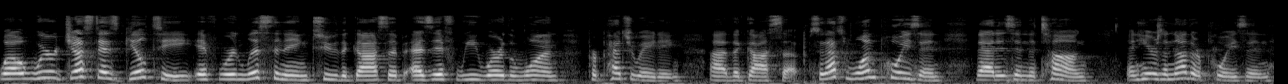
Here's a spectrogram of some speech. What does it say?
Well, we're just as guilty if we're listening to the gossip as if we were the one perpetuating uh, the gossip. So that's one poison that is in the tongue. And here's another poison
